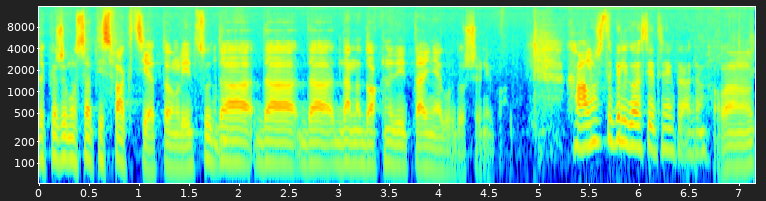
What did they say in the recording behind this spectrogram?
da kažemo, satisfakcija tom licu da, da, da, da nadoknadi taj njegov duševni bol. Hvala što ste bili gosti jutarnjeg programa. Hvala.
